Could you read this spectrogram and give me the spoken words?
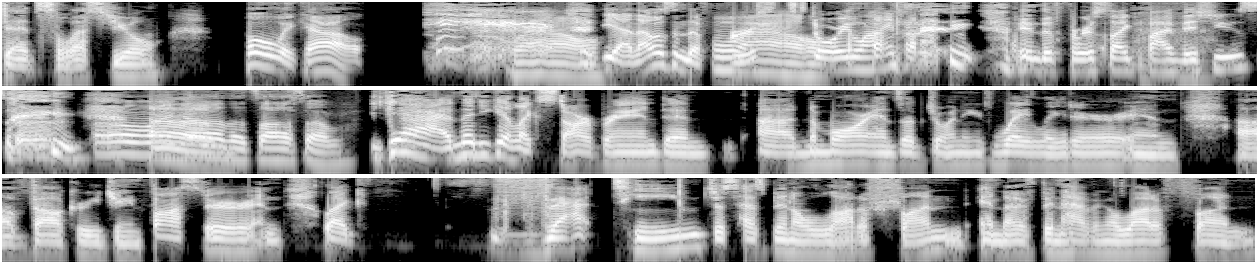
dead celestial Holy cow! Wow. yeah, that was in the first Wow. storyline in the first like five issues. Oh my Um, god, that's awesome. yeah, and then you get like Starbrand and uh, Namor ends up joining way later, and uh, Valkyrie, Jane Foster, and like that team just has been a lot of fun, and I've been having a lot of fun.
